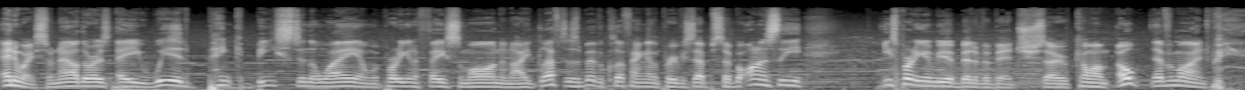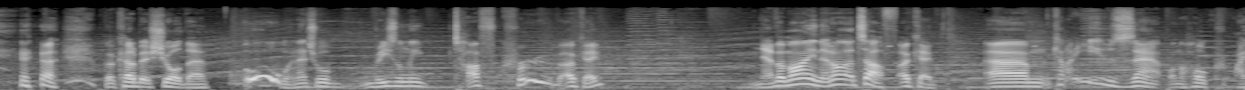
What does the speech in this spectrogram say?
Anyway, so now there is a weird pink beast in the way, and we're probably going to face him on, and I left as a bit of a cliffhanger in the previous episode, but honestly, he's probably going to be a bit of a bitch, so come on. Oh, never mind. we got cut a bit short there. Ooh, an actual reasonably tough crew. Okay. Never mind, they're not that tough. Okay. Um, can I use Zap on the whole? I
